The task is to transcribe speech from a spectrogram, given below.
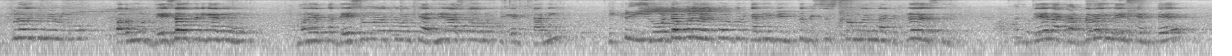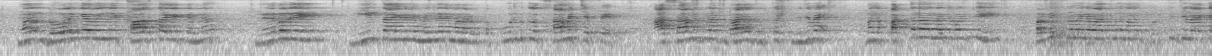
ఇప్పటివరకు మేము పదమూడు దేశాలు తిరిగాను మన యొక్క దేశంలో ఉన్నటువంటి అన్ని రాష్ట్రాలు కూడా తిరిగాను కానీ ఇక్కడ ఈ రోడ్డు కూడా వెళ్తూ ఉంటుంది. కానీ ఇది ఎంత విశిష్టమని నాకు ఇక్కడే తెలిసింది అంటే నాకు అర్థమైంది ఏంటంటే మనం దూరంగా వెళ్ళి పాలు తాగే కన్నా నిలబడి నీళ్ళు తాగడమే మిందని మన యొక్క పూర్వీకులు ఒక సామెత చెప్పారు. ఆ సామెత నాకు బాగా గుర్తొచ్చింది. నిజమే. మన పక్కన ఉన్నటువంటి పవిత్రమైన వాటిని మనం గుర్తించలేక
